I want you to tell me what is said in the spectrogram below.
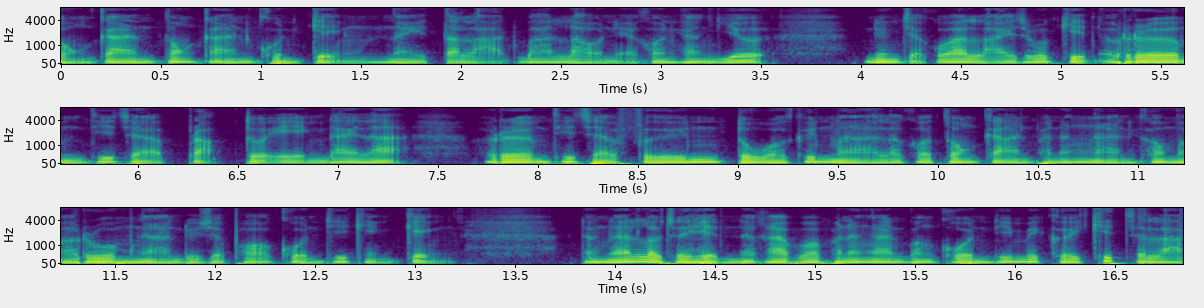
ของการต้องการคนเก่งในตลาดบ้านเราเนี่ยค่อนข้างเยอะ เนื่องจากว่าหลายธุรกิจเริ่มที่จะปรับตัวเองได้ละเริ่มที่จะฟื้นตัวขึ้นมา แล้วก็ต้องการพนักงงานเข้ามาร่วมงานโดยเฉพาะคนที่เก่งๆ ดังนั้นเราจะเห็นนะครับว่าพนักงงานบางคนที่ไม่เคยคิดจะลา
